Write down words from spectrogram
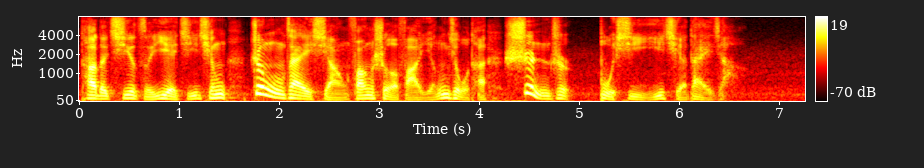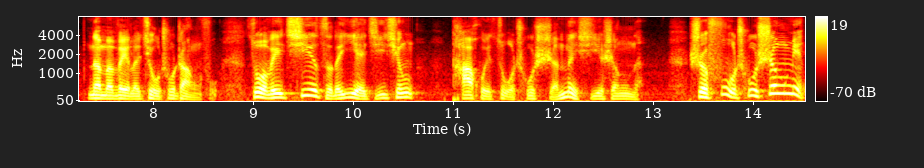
他的妻子叶吉清正在想方设法营救他，甚至不惜一切代价。那么，为了救出丈夫，作为妻子的叶吉清，她会做出什么牺牲呢？是付出生命，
